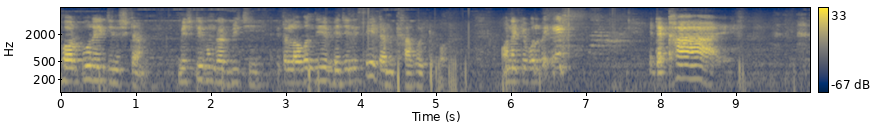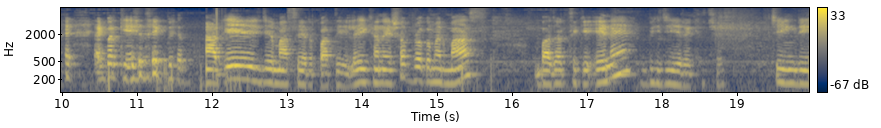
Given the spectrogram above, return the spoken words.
ভরপুর এই জিনিসটা। মিষ্টি কুমড়ার বিচি। এটা লবণ দিয়ে ভেজে নিছি, এটা আমি খাব একটু পর। অনেকে বলবে এ খায়। একবার খেয়ে দেখবেন। আর এই যে মাছের পাতিল এইখানে সব রকমের মাছ বাজার থেকে এনে ভিজিয়ে রেখেছে। চিংড়ি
